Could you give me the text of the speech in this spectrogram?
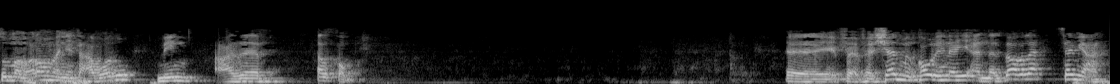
ثم أمرهم أن يتعوذوا من عذاب القبر. فالشاهد من قوله هنا هي أن البغلة سمعت.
